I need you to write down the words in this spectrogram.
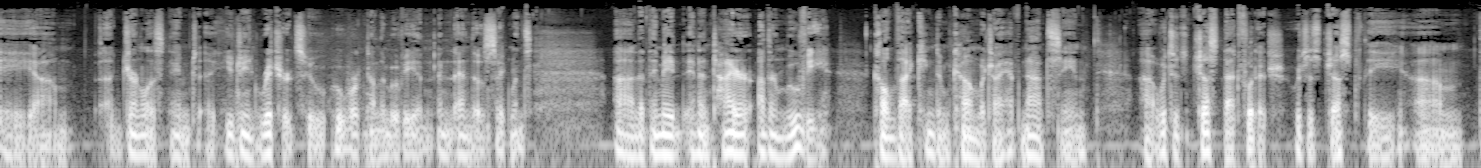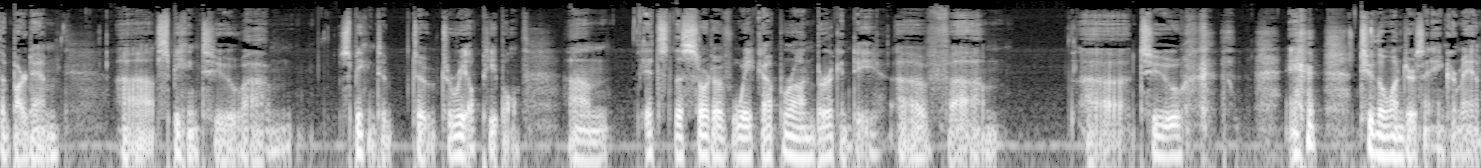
a, um, a journalist named uh, Eugene Richards, who who worked on the movie and, and, and those segments, uh, that they made an entire other movie called Thy Kingdom Come, which I have not seen, uh, which is just that footage, which is just the um, the Bardem uh, speaking to um, speaking to, to, to, real people. Um, it's the sort of wake up Ron Burgundy of um, uh, to to the Wonders of Anchorman,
